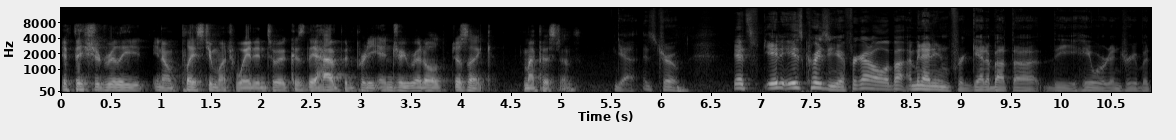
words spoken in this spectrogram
if they should really, you know, place too much weight into it because they have been pretty injury riddled, just like my Pistons. Yeah, it's true. It's it is crazy. I forgot all about. I mean, I didn't forget about the the Hayward injury, but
